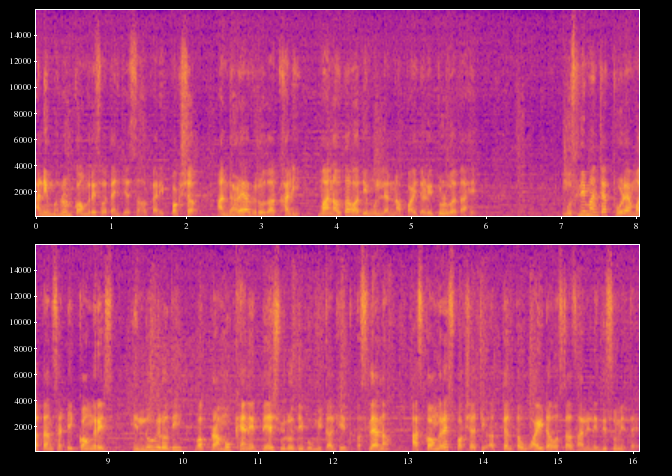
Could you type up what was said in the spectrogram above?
आणि म्हणून काँग्रेस व त्यांचे सहकारी पक्ष आंधळ्या विरोधाखाली मानवतावादी मूल्यांना पायदळी तुडवत आहेत. मुस्लिमांच्या थोड्या मतांसाठी काँग्रेस हिंदू विरोधी व प्रामुख्याने देशविरोधी भूमिका घेत असल्यानं आज काँग्रेस पक्षाची अत्यंत वाईट अवस्था झालेली दिसून येत आहे.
